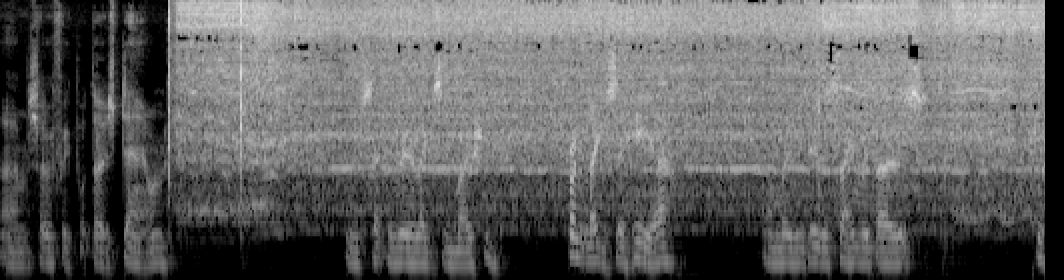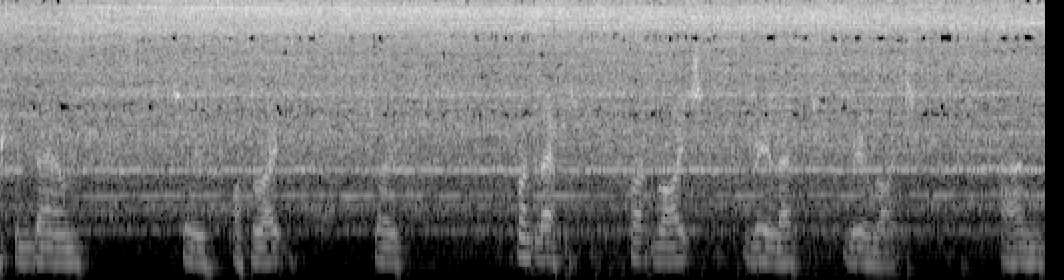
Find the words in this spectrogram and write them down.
Um, so if we put those down, we set the rear legs in motion. Front legs are here and we will do the same with those. Push them down to operate. So front left, front right, rear left, rear right. And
